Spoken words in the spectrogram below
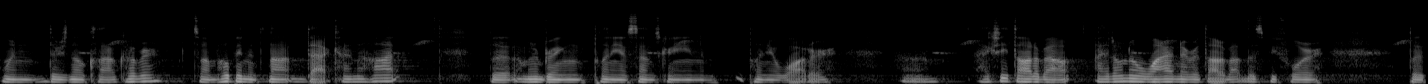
when there's no cloud cover, so I'm hoping it's not that kind of hot. But I'm gonna bring plenty of sunscreen and plenty of water. Um, I actually thought about. I don't know why I've never thought about this before, but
